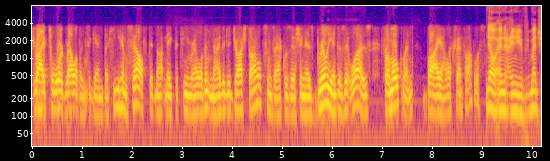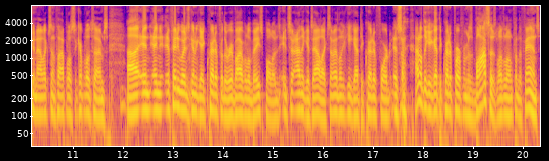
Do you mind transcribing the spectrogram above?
drive toward relevance again. But he himself did not make the team relevant. Neither did Josh Donaldson's acquisition, as brilliant as it was from Oakland by Alex Anthopoulos. No, and and you've mentioned Alex Anthopoulos a couple of times, uh, and and if anybody's going to get credit for the revival of baseball, it's, I think it's Alex. I don't think he got the credit for it. I don't think he got the credit for it from his bosses, let alone from the fans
